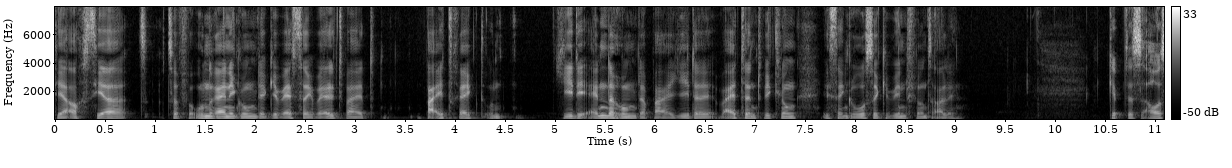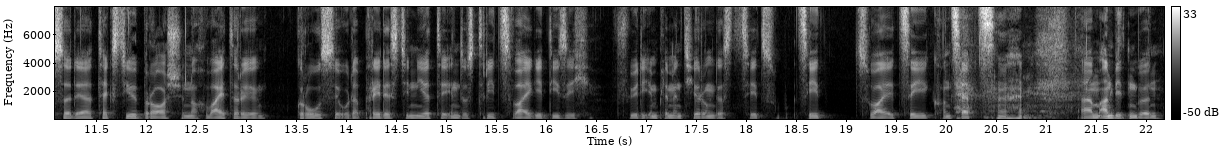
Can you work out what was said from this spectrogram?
der auch sehr zur Verunreinigung der Gewässer weltweit beiträgt und jede Änderung dabei, jede Weiterentwicklung ist ein großer Gewinn für uns alle. Gibt es außer der Textilbranche noch weitere große oder prädestinierte Industriezweige, die sich für die Implementierung des C2C-Konzepts ähm, anbieten würden?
